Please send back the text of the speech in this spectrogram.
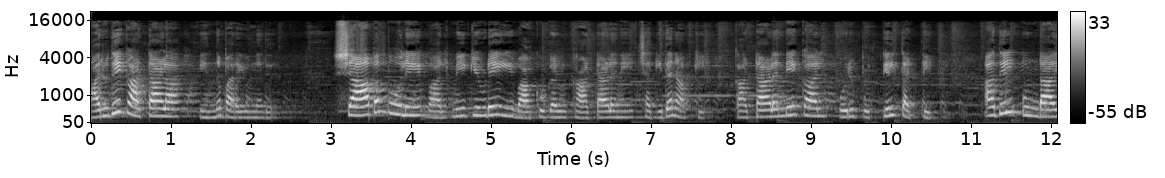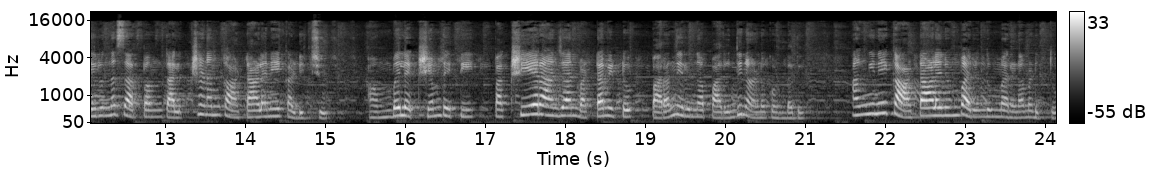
അരുതേ കാട്ടാള എന്ന് പറയുന്നത്. ശാപം പോലെ വാൽമീകിയുടെ ഈ വാക്കുകൾ കാട്ടാളനെ ചകിതനാക്കി. കാട്ടാളന്റെ കാൽ ഒരു പുറ്റിൽ തട്ടി. അതിൽ ഉണ്ടായിരുന്ന സർപ്പം തൽക്ഷണം കാട്ടാളനെ കടിച്ചു. അമ്പ് ലക്ഷ്യം തെറ്റി പക്ഷിയെ റാഞ്ചാൻ വട്ടമിട്ടു പറന്നിരുന്ന പരുന്തിനാണ് കൊണ്ടത്. അങ്ങനെ കാട്ടാളനും പരുന്തും മരണമെടുത്തു.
